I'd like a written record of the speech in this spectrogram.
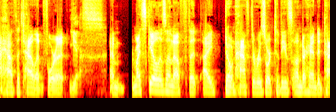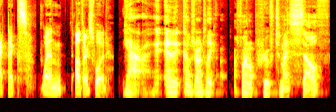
I have the talent for it. Yes. And my skill is enough that I don't have to resort to these underhanded tactics when others would. Yeah. And it comes around to like a final proof to myself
